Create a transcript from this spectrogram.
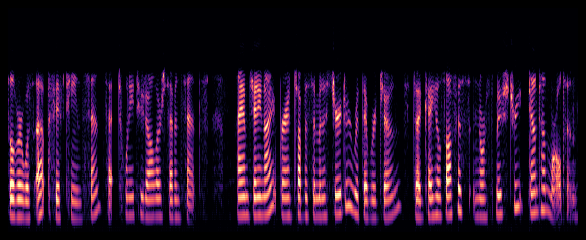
Silver was up 15 cents at $22.07. I am Jenny Knight, Branch Office Administrator with Edward Jones, Doug Cahill's office, North Moose Street, downtown Morrilton.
